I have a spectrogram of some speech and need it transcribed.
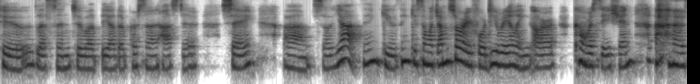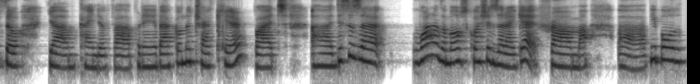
to listen to what the other person has to say. Um, so yeah, thank you, thank you so much. I'm sorry for derailing our conversation. so yeah, I'm kind of uh, putting it back on the track here, but uh, this is a one of the most questions that I get from uh, people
